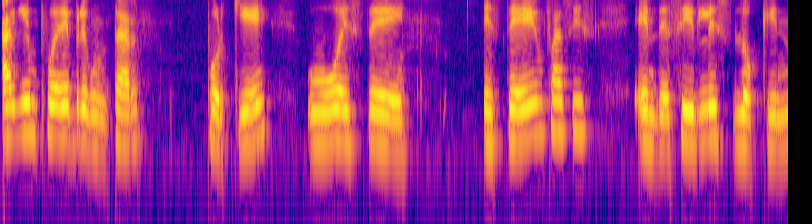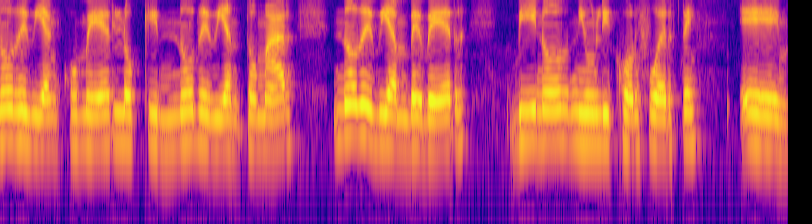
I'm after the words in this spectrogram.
alguien puede preguntar por qué hubo este, este énfasis en decirles lo que no debían comer, lo que no debían tomar, no debían beber, vino ni un licor fuerte. Eh,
